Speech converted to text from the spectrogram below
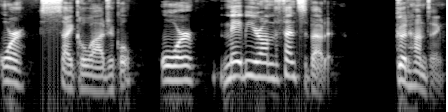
or psychological, or maybe you're on the fence about it. Good hunting.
